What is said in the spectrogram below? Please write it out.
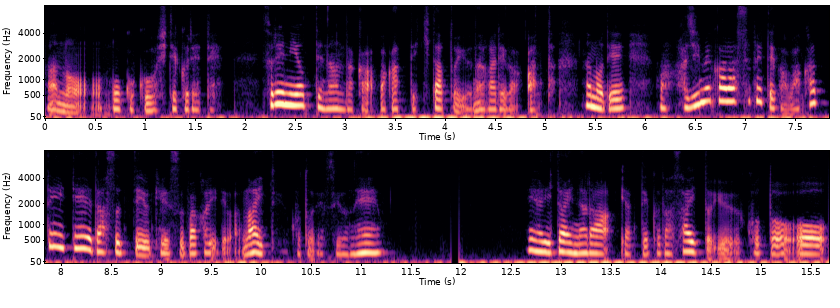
あの報告をしてくれてそれによってなんだか分かってきたという流れがあったなので、まあ、初めから全てが分かっていて出すっていうケースばかりではないということですよね。やりたいならやってくださいということを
